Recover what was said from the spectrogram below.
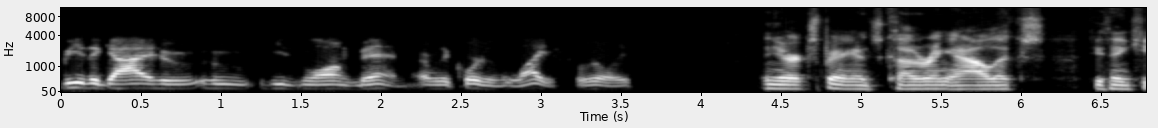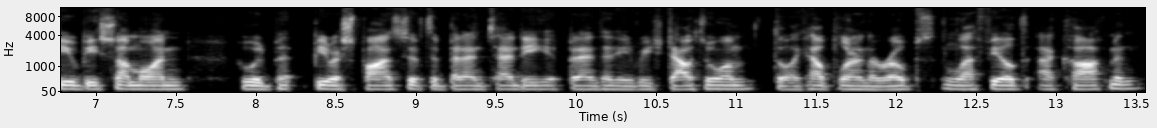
be the guy who who he's long been over the course of his life, really. In your experience covering Alex, do you think he would be someone who would be responsive to Benintendi if Benintendi reached out to him to like help learn the ropes in left field at Kauffman?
